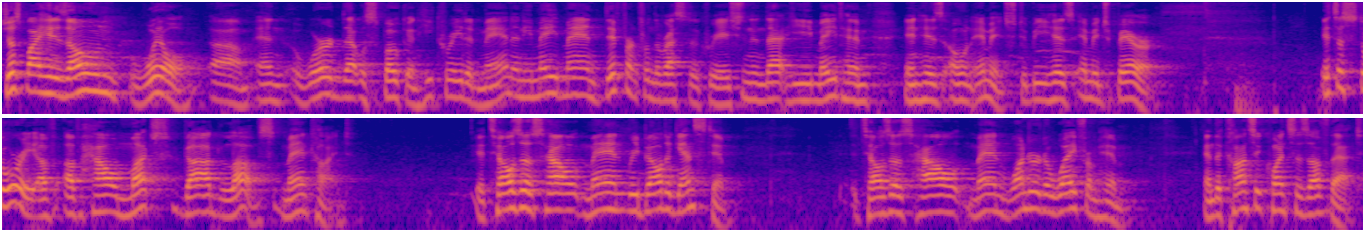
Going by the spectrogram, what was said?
just by his own will um, and word that was spoken, he created man, and he made man different from the rest of the creation in that he made him in his own image, to be his image bearer. It's a story of, of how much God loves mankind. It tells us how man rebelled against him. It tells us how man wandered away from him and the consequences of that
